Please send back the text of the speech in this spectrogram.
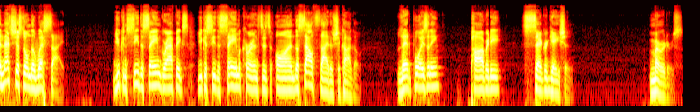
And that's just on the west side. You can see the same graphics, you can see the same occurrences on the south side of Chicago. Lead poisoning, poverty, segregation, murders.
